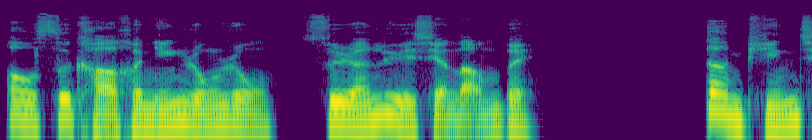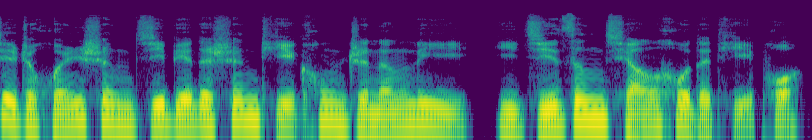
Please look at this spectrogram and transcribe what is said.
奥斯卡和宁荣荣虽然略显狼狈，但凭借着魂圣级别的身体控制能力以及增强后的体魄。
